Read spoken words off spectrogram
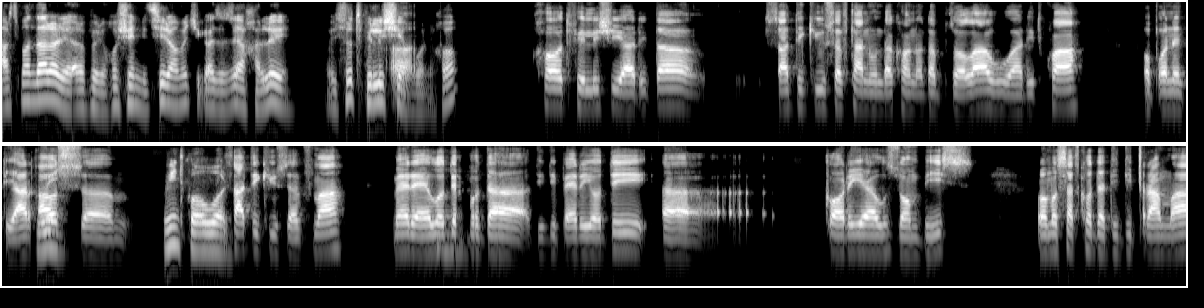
არც მან და არ არის არაფერი, ხო შენ იცი რამე ჭიკაძეზე ახალი? ვიცი რომ თბილისში ამგონი, ხო? ხო, თბილისში არის და სადიკ იუსეფთან უნდა ქონოდა ბრძოლა, უარი თქვა. ოპონენტი არ ყავს. ვინ თქვა უარი? სადიკ იუსეფმა. მე ელოდებოდა დიდი პერიოდი აა კორიელ ზომბის, რომელსაც ქონდა დიდი ტრამა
